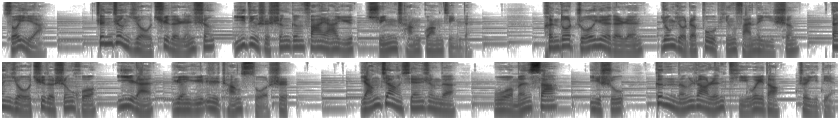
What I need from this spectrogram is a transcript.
所以啊，真正有趣的人生，一定是生根发芽于寻常光景的。很多卓越的人拥有着不平凡的一生，但有趣的生活依然源于日常琐事。杨绛先生的《我们仨》一书。更能让人体味到这一点。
